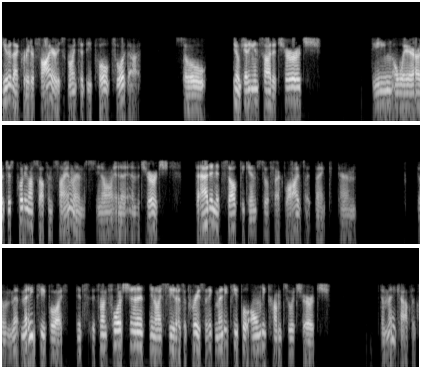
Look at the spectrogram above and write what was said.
near that greater fire, it's going to be pulled toward that. So, you know, getting inside a church, being aware, just putting ourselves in silence, you know, in, a, in the church, that in itself begins to affect lives, I think. And you know, many people, I, it's it's unfortunate, you know, I see it as a priest. I think many people only come to a church, and many Catholics,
